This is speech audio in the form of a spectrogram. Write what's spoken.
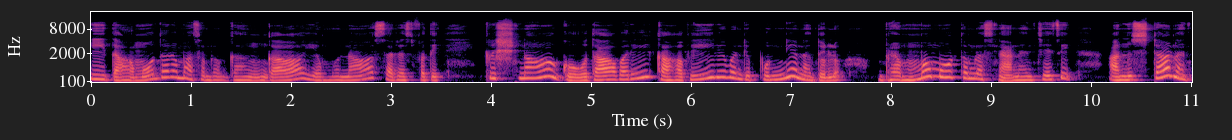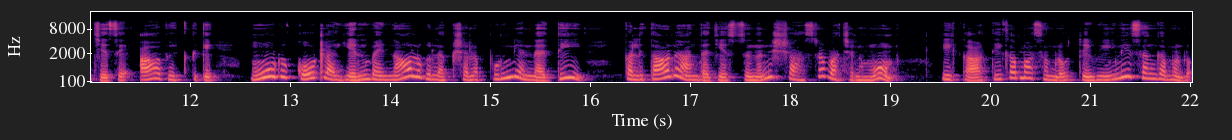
ఈ దామోదర మాసంలో గంగా యమున సరస్వతి కృష్ణ గోదావరి కావేరి వంటి పుణ్య నదుల్లో బ్రహ్మముహూర్తంలో స్నానం చేసి అనుష్ఠానం చేసే ఆ వ్యక్తికి మూడు కోట్ల ఎనభై నాలుగు లక్షల పుణ్య నది ఫలితాన్ని అందజేస్తుందని శాస్త్రవచనము. ఈ కార్తీక మాసంలో త్రివేణి సంగమంలో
